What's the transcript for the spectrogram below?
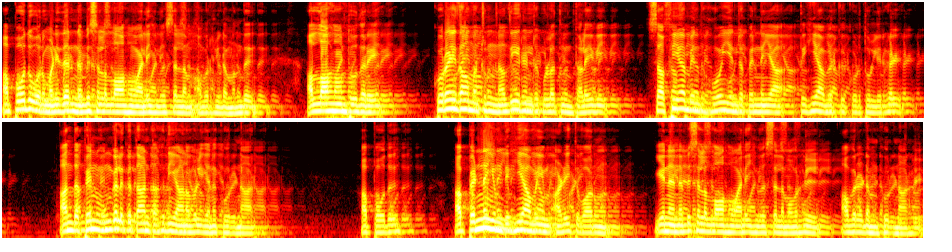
அப்போது ஒரு மனிதர் நபி ஸல்லல்லாஹு அலைஹி வஸல்லம் அவர்களிடம் வந்து அல்லாஹுவின் தூதரே குறைதா மற்றும் நதீர் என்ற குலத்தின் தலைவி சஃபியா பின் ஹோய் என்ற பெண்ணையா திஹியாவிற்கு கொடுத்துள்ளீர்கள்? அந்த பெண் உங்களுக்கு தான் தகுதியானவள் என கூறினார். அப்போது அப்பெண்ணையும் திஹியாவையும் அழைத்து வரும் என நபிசல்லாஹு அலைஹி வசல்லம் அவர்கள் அவரிடம் கூறினார்கள்.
